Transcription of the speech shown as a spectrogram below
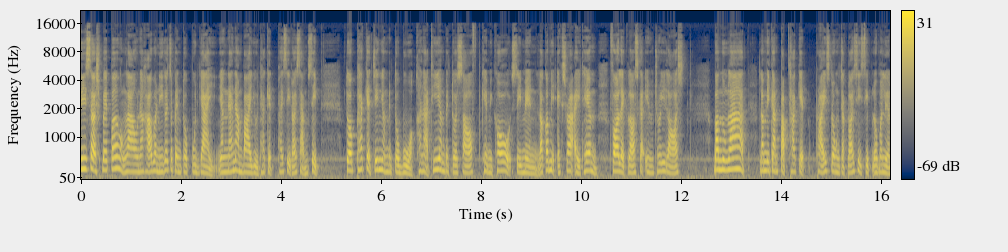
Research Paper ของเรานะคะ วันนี้ก็จะเป็นตัวปูนใหญ่ ยังแนะนำบายอยู่ target price 430 ตัว packaging ยังเป็นตัวบวก ขณะที่ยังเป็นตัว soft chemical cement แล้วก็มี extra item forex loss กับ inventory loss บำรุงราชเรามีการปรับ target price ลงจาก 140 ลงมาเหลือ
